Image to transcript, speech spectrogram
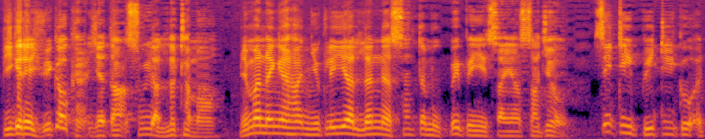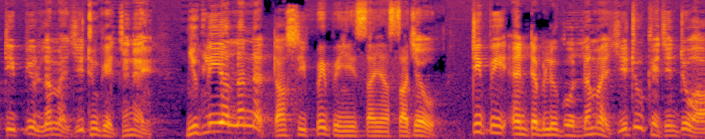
ပြီးခဲ့တဲ့ရွေးကောက်ခံအယက်သားအစိုးရလက်ထက်မှာမြန်မာနိုင်ငံဟာနျူကလ িয়ার လက်နက်စမ်းသပ်မှုပိတ်ပင်ရေးဆိုင်ရာစာချုပ် CTBT ကိုအတည်ပြုလက်မှတ်ရေးထိုးခဲ့ခြင်းနဲ့နျူကလ িয়ার လက်နက်တာစီပိတ်ပင်ရေးဆိုင်ရာစာချုပ် TPNW ကိုလက်မှတ်ရေးထိုးခဲ့ခြင်းတို့ဟာ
